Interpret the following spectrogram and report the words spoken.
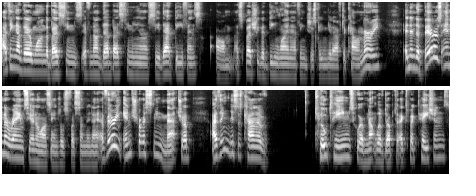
I think that they're one of the best teams, if not the best team in the NFC. That defense, um, especially the D line, I think is just going to get after Kyler Murray. And then the Bears and the Rams here in Los Angeles for Sunday night. A very interesting matchup. I think this is kind of two teams who have not lived up to expectations.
